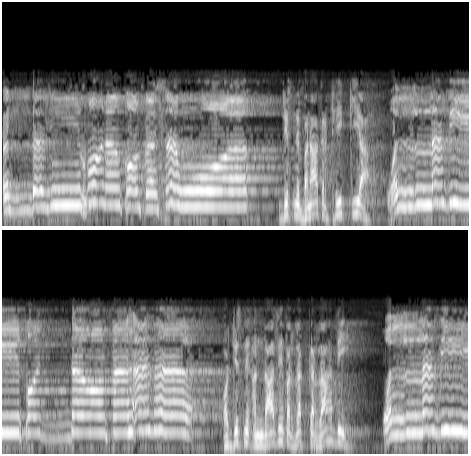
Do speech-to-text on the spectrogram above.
الذي خلق فسوى. جس نے بنا کر ٹھیک کیا۔ والذي قدر فهدى اور جس نے اندازے پر رکھ کر راہ دی۔ والذي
